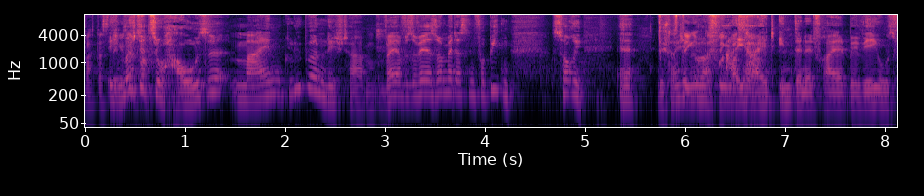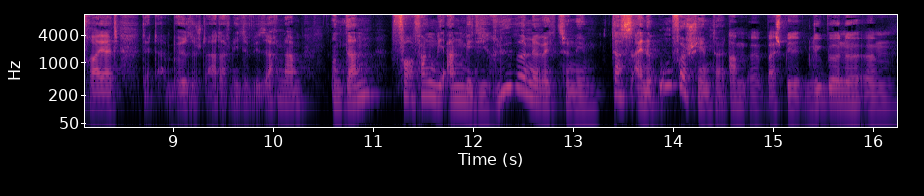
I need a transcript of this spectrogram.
was das ich Ding ist möchte zu Hause mein Glühbirnenlicht haben. Wer, also wer soll mir das denn verbieten? Sorry, äh, wir sprechen Ding- über das Ding, Freiheit, Internetfreiheit, Bewegungsfreiheit. Der, der böse Staat darf nicht so viele Sachen haben. Und dann fangen die an, mir die Glühbirne wegzunehmen. Das ist eine Unverschämtheit. Am äh, Beispiel Glühbirne ähm,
